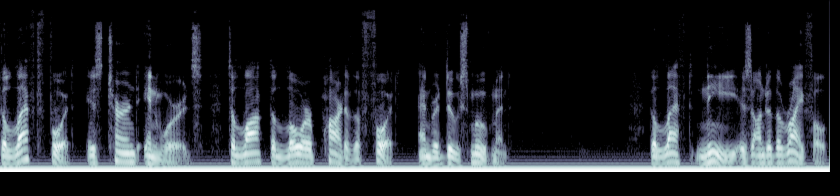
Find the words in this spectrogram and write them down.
The left foot is turned inwards to lock the lower part of the foot and reduce movement. The left knee is under the rifle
